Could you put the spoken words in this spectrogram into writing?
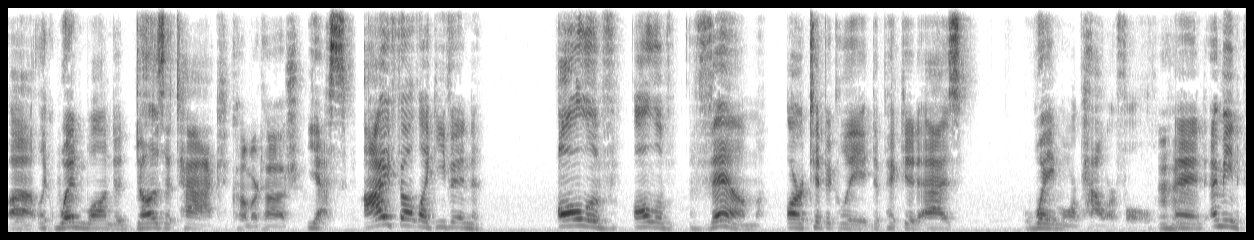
uh, like when Wanda does attack, Kamar-Taj. yes, I felt like even all of all of them are typically depicted as way more powerful. Mhm. And I mean,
